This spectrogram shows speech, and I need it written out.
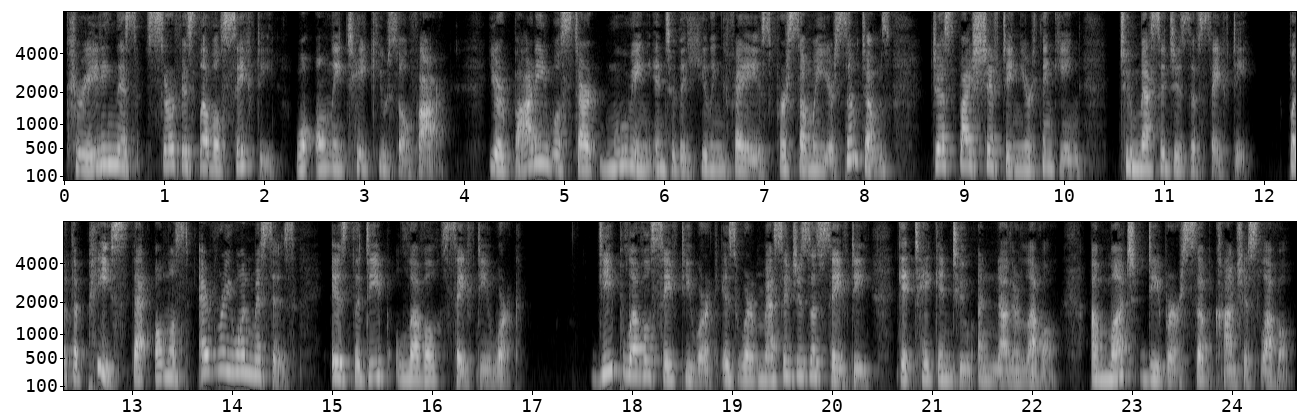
creating this surface level safety will only take you so far. Your body will start moving into the healing phase for some of your symptoms just by shifting your thinking to messages of safety. But the piece that almost everyone misses is the deep level safety work. Deep level safety work is where messages of safety get taken to another level, a much deeper subconscious level.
